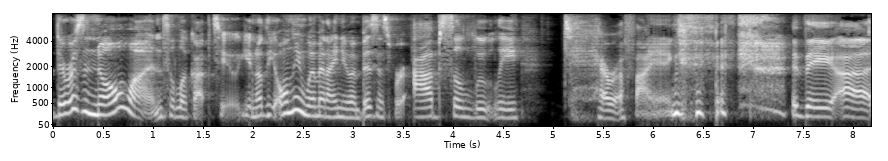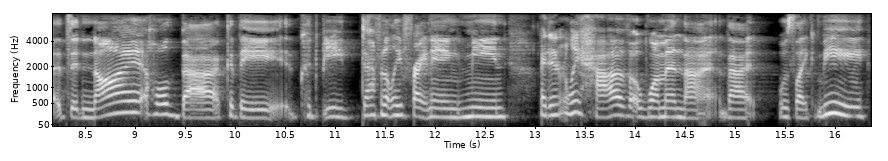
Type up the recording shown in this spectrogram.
there was no one to look up to. You know, the only women I knew in business were absolutely terrifying. they uh, did not hold back. They could be definitely frightening, mean. I didn't really have a woman that that was like me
